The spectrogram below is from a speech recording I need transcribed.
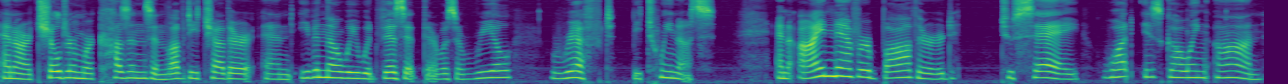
and our children were cousins and loved each other. And even though we would visit, there was a real rift between us. And I never bothered to say, What is going on?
